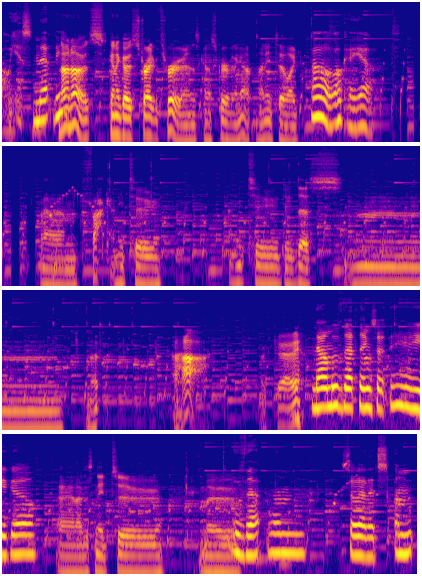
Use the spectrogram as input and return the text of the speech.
Oh yes, net. No, no, it's gonna go straight through and it's gonna screw everything up. I need to like, Oh, okay, yeah. um, fuck. I need to. I need to do this. Mm, nope. Aha. Okay. Now move that thing so. There you go. And I just need to move. Move that one so that it's um.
